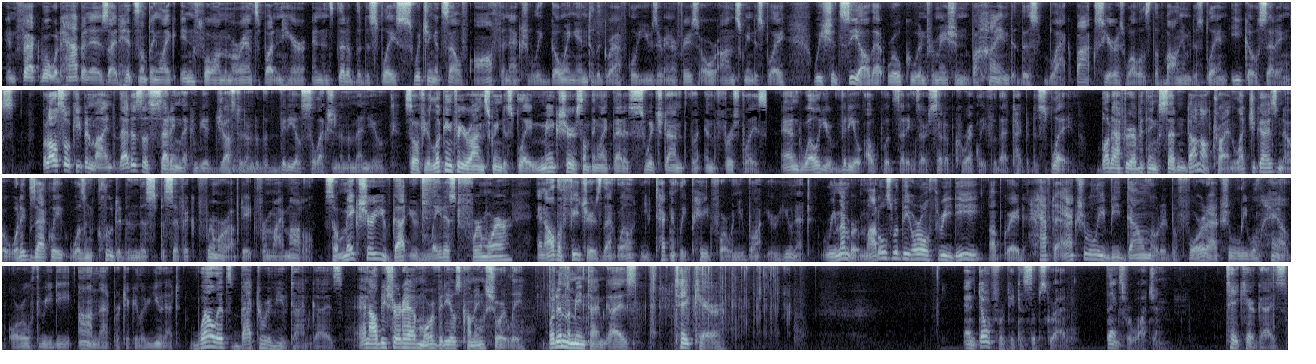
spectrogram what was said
In fact, what would happen is I'd hit something like info on the Marantz button here, and instead of the display switching itself off and actually going into the graphical user interface or on-screen display, we should see all that Roku information behind this black box here, as well as the volume display and eco settings. But also keep in mind, that is a setting that can be adjusted under the video selection in the menu. So if you're looking for your on-screen display, make sure something like that is switched on the, in the first place. And, well, your video output settings are set up correctly for that type of display. But after everything's said and done, I'll try and let you guys know what exactly was included in this specific firmware update for my model. So make sure you've got your latest firmware and all the features that, well, you technically paid for when you bought your unit. Remember, models with the Auro 3D upgrade have to actually be downloaded before it actually will have Auro 3D on that particular unit. Well, it's back to review time, guys. And I'll be sure to have more videos coming shortly. But in the meantime, guys, take care. And don't forget to subscribe. Thanks for watching. Take care, guys.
